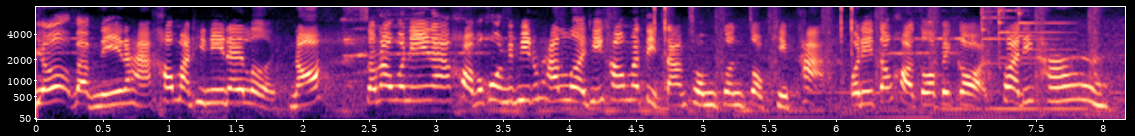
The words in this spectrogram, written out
เยอะๆแบบนี้นะคะ เข้ามาที่นี่ได้เลยเนาะสำหรับวันนี้นะขอบพระคุณพี่ๆทุกท่านเลยที่เข้ามาติดตามชมจนจบคลิปค่ะ วันนี้ต้องขอตัวไปก่อน สวัสดีค่ะ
